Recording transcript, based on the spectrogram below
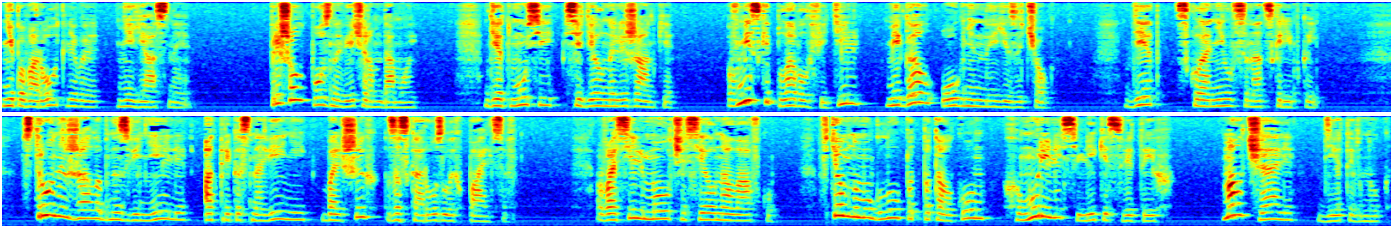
неповоротливые, неясные. Пришел поздно вечером домой. Дед Мусий сидел на лежанке — в миске плавал фитиль, мигал огненный язычок. Дед склонился над скрипкой. Струны жалобно звенели от прикосновений больших заскорузлых пальцев. Василь молча сел на лавку. В темном углу под потолком хмурились лики святых. Молчали дед и внук.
